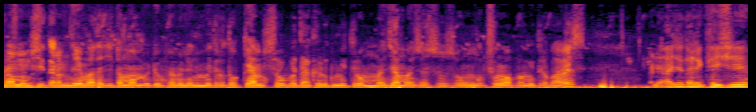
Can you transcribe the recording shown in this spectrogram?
રામ રામ, સીતારામ, જય માતાજી, તમામ યુટ્યુબ ફેમિલીના મિત્રો. તો કેમ છો બધા ખેડૂત મિત્રો? મજામાં જશો છો હું છું આપણો મિત્ર ભાવેશ? અને આજે તારીખ થઈ છે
